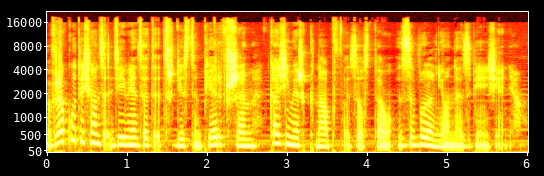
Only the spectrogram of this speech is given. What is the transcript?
W roku 1931 Kazimierz Knopf został zwolniony z więzienia.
